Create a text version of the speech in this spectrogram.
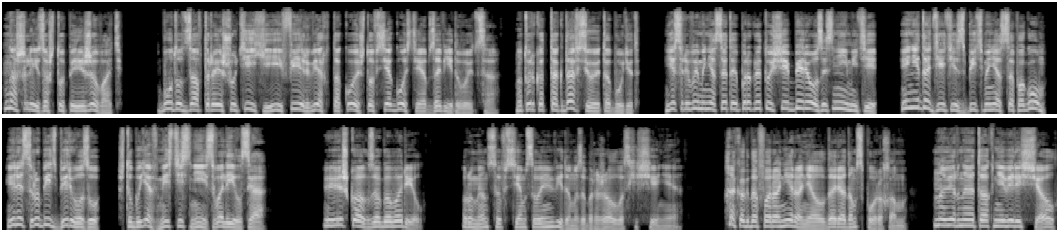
«Нашли за что переживать. Будут завтра и шутихи, и фейерверк такой, что все гости обзавидуются. Но только тогда все это будет, если вы меня с этой проклятущей березы снимете и не дадите сбить меня сапогом или срубить березу, чтобы я вместе с ней свалился». «Ишь, как заговорил!» Румянцев всем своим видом изображал восхищение. А когда фарани ронял, да рядом с порохом, наверное, так не верещал.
